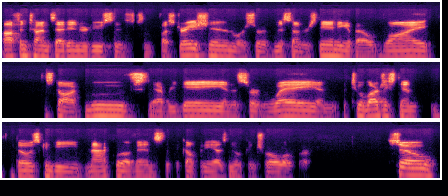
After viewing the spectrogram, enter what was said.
Oftentimes that introduces some frustration or sort of misunderstanding about why the stock moves every day in a certain way. And to a large extent, those can be macro events that the company has no control over. So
